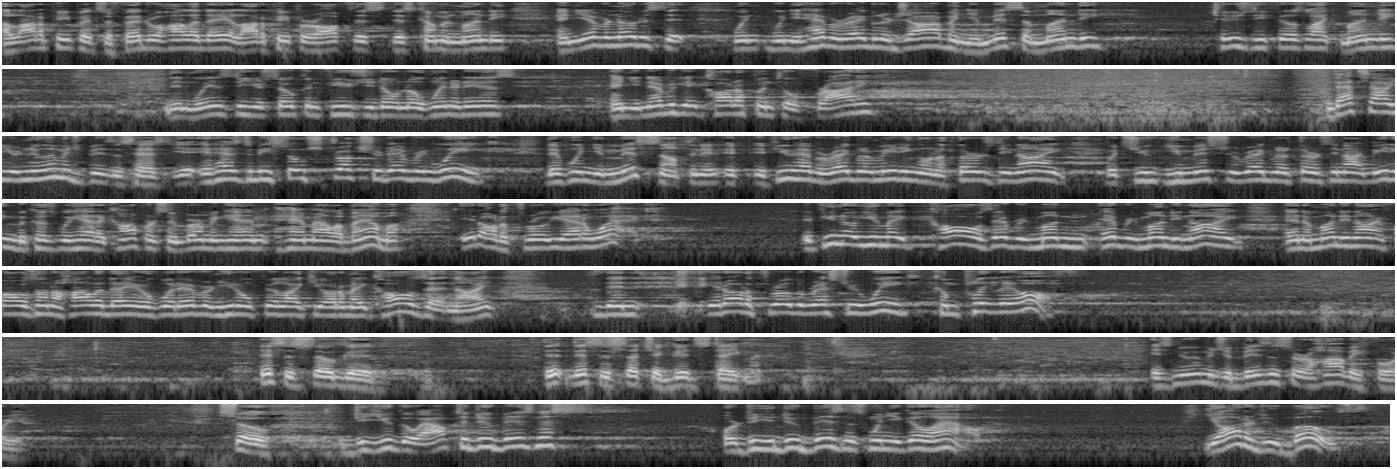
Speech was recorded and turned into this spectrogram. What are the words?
a lot of people, it's a federal holiday. A lot of people are off this, this coming Monday. And you ever notice that when, when you have a regular job and you miss a Monday, Tuesday feels like Monday? Then Wednesday, you're so confused you don't know when it is, and you never get caught up until Friday. That's how your new image business has. It has to be so structured every week that when you miss something, if, if you have a regular meeting on a Thursday night, but you, you miss your regular Thursday night meeting because we had a conference in Birmingham, Alabama, it ought to throw you out of whack. If you know you make calls every Monday, every Monday night and a Monday night falls on a holiday or whatever and you don't feel like you ought to make calls that night, then it ought to throw the rest of your week completely off. This is so good. This is such a good statement. Is New Image a business or a hobby for you? So, do you go out to do business? Or do you do business when you go out? You ought to do both.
